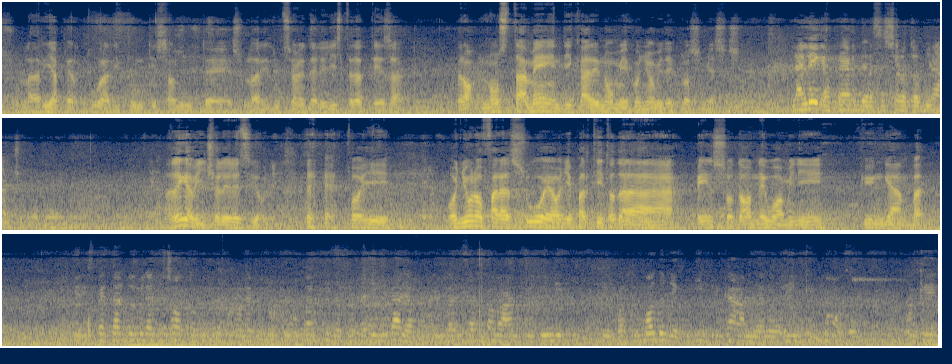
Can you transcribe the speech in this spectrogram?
sulla riapertura di punti salute e sulla riduzione delle liste d'attesa, però non sta a me indicare i nomi e cognomi dei prossimi assessori. La Lega perde l'assessorato a bilancio proprio. La Lega vince le elezioni, poi ognuno farà il suo e ogni partito darà, penso, donne e uomini più in gamba. che rispetto al 2018 comunque non è più primo partito, Fratelli d'Italia ha fatto un bel salto avanti, quindi in qualche modo gli equilibri cambiano e in che modo? Anche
